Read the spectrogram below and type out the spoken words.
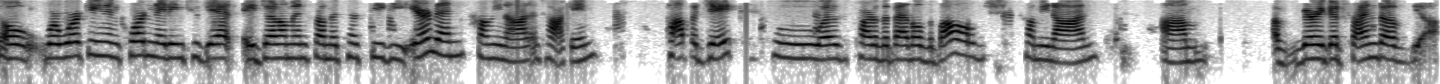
So we're working and coordinating to get a gentleman from the Tuskegee Airmen coming on and talking. Papa Jake, who was part of the Battle of the Bulge, coming on. Um, a very good friend of the uh,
